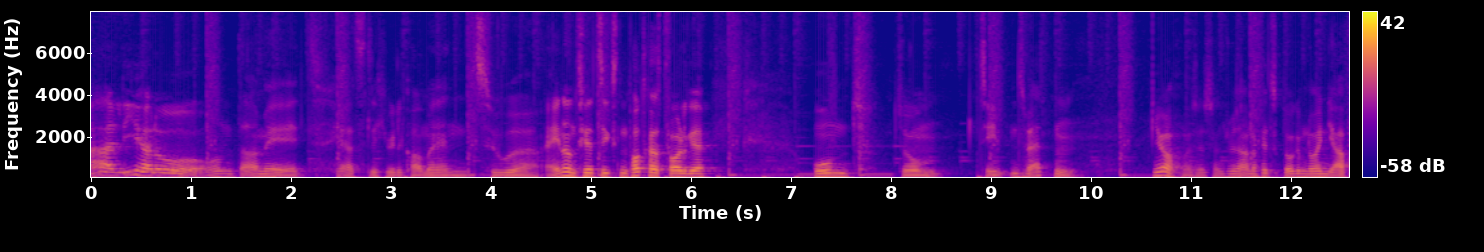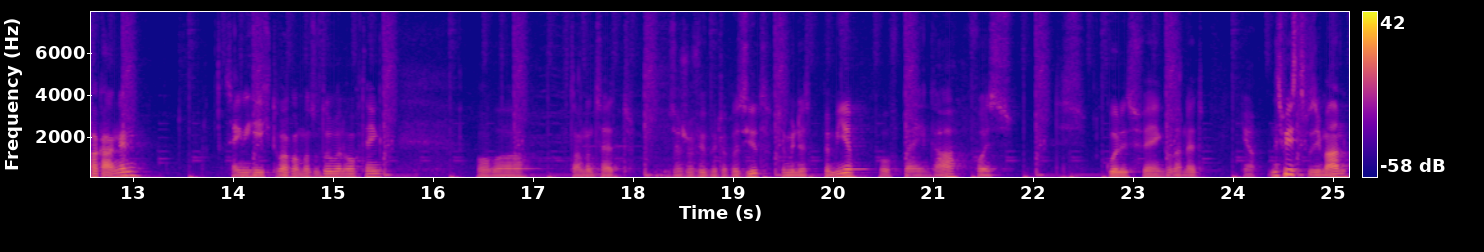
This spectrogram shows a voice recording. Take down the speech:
Hallo und damit herzlich willkommen zur 41. Podcast-Folge und zum 10.2. Ja, also es sind schon wieder 41 Tage im neuen Jahr vergangen. Ist eigentlich echt arg, wenn man so drüber nachdenkt. Aber auf der anderen Seite ist ja schon viel wieder passiert, zumindest bei mir, oft bei NK, falls das gut ist für einen oder nicht. Ja, ihr wisst, was ich meine.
